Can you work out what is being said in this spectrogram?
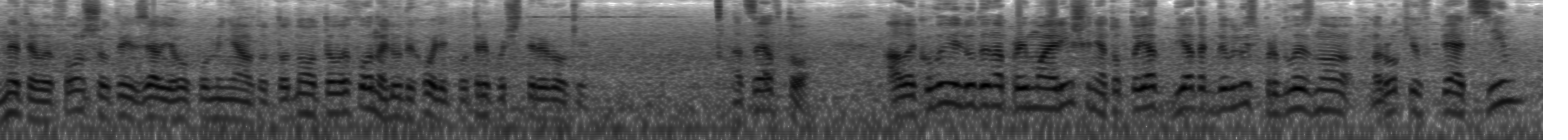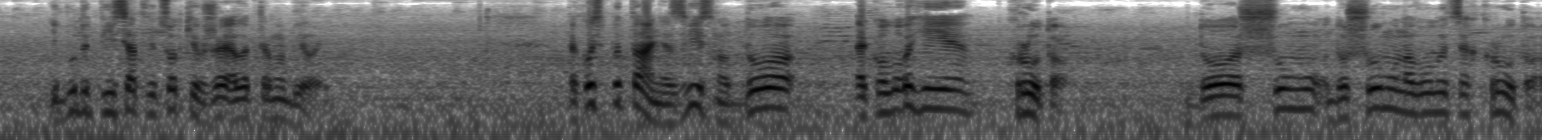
не телефон, що ти взяв його поміняв. Тут одного телефона люди ходять по 3-4 роки. А це авто. Але коли людина приймає рішення, тобто я, я так дивлюсь, приблизно років 5-7 і буде 50% вже електромобілей. Так ось питання, звісно, до екології круто, до шуму, до шуму на вулицях круто,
